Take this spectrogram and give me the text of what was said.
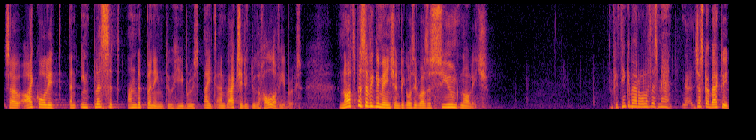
So I call it an implicit underpinning to Hebrews 8 and actually to the whole of Hebrews. Not specifically mentioned because it was assumed knowledge. If you think about all of this, man, just go back to it.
